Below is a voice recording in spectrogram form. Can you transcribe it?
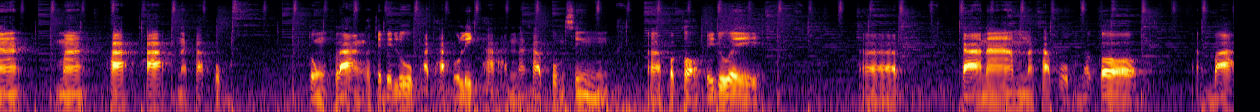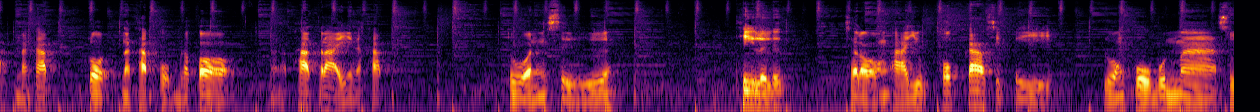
นะมะพระทะนะครับผมตรงกลางก็จะเป็นรูปอัฐบริขารนะครับ ผมซึ่งประกอบไปด้วยกาน้ำนะครับผมแล้วก็บาทนะครับกรดนะครับผมแล้วก็ ผ้าไตรนะครับ ตัวหนังสือที่ระลึกฉลองอายุครบ 90 ปี หลวงปู่บุญมา สุ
